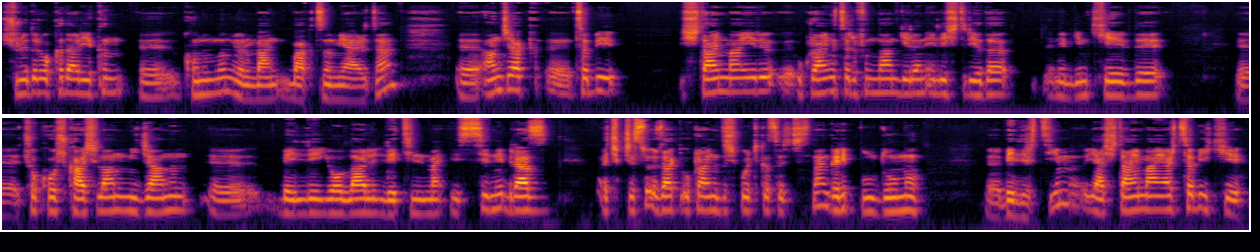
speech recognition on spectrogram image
şurada o kadar yakın e, konumlamıyorum ben baktığım yerden. E, ancak e, tabii Steinmeier'i e, Ukrayna tarafından gelen eleştiri ya da ne bileyim Kiev'de e, çok hoş karşılanmayacağının e, belli yollarla iletilmesini biraz açıkçası özellikle Ukrayna dış politikası açısından garip bulduğumu e, belirteyim. Ya Steinmeier tabii ki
